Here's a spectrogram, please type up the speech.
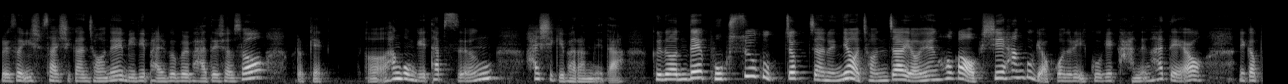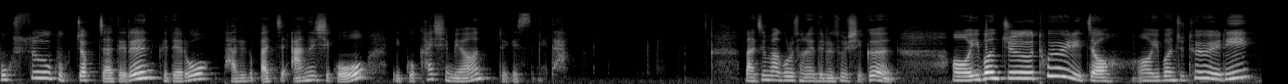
그래서 24시간 전에 미리 발급을 받으셔서 그렇게 어, 항공기 탑승하시기 바랍니다. 그런데 복수 국적자는요, 전자여행 허가 없이 한국 여권으로 입국이 가능하대요. 그러니까 복수 국적자들은 그대로 발급받지 않으시고 입국하시면 되겠습니다. 마지막으로 전해드릴 소식은 어, 이번 주 토요일이죠. 어, 이번 주 토요일이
